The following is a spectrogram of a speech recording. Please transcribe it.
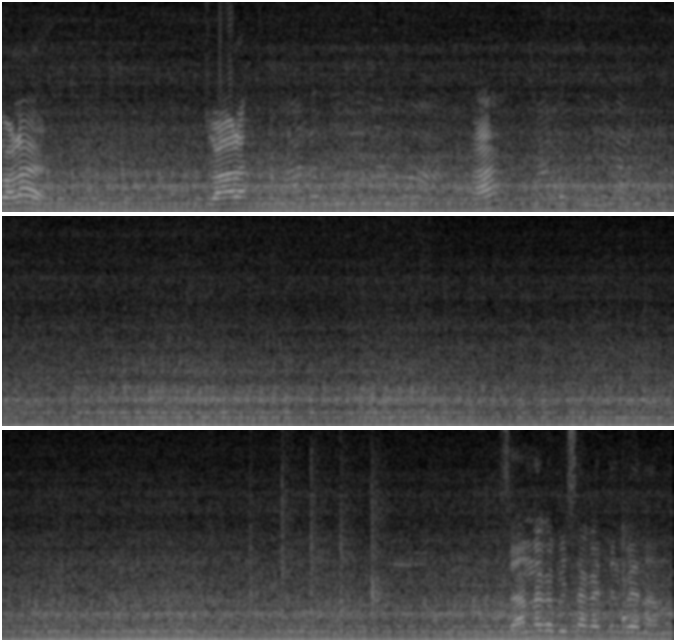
jual lah jual lah Hah? sana bisa kaitin benar no?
